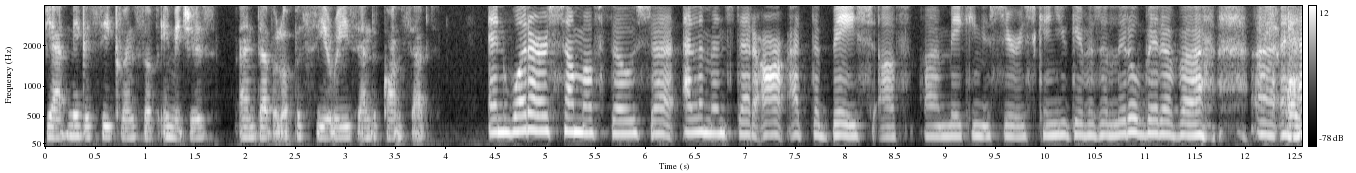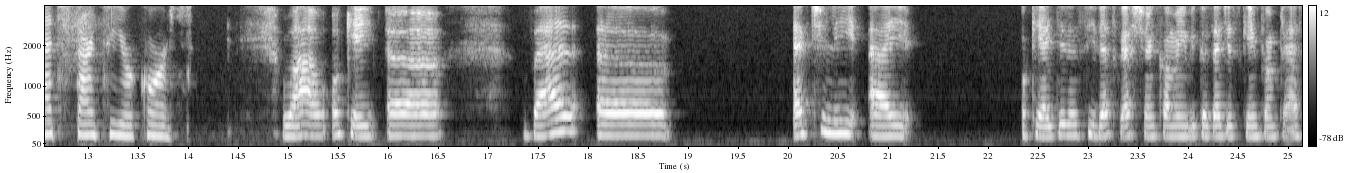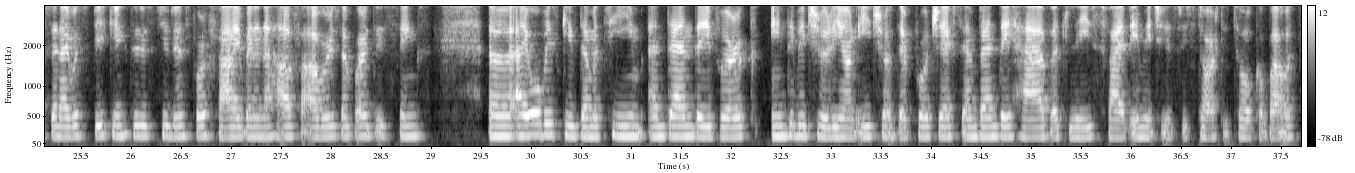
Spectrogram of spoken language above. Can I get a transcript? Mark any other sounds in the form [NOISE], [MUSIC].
yeah, make a sequence of images and develop a series and a concept. And what are some of those uh, elements that are at the base of uh, making a series? Can you give us a little bit of a, a, a oh. head start to your course? Wow. Okay. Uh, well, uh, actually, I okay, I didn't see that question coming because I just came from class and I was speaking to the students for five and a half hours about these things. Uh, I always give them a team and then they work individually on each of their projects. And when they have at least five images, we start to talk about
